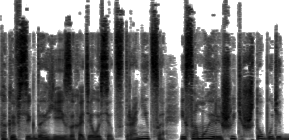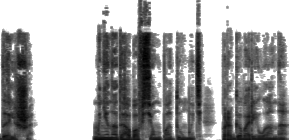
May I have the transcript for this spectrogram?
Как и всегда, ей захотелось отстраниться и самой решить, что будет дальше. «Мне надо обо всем подумать», — проговорила она.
